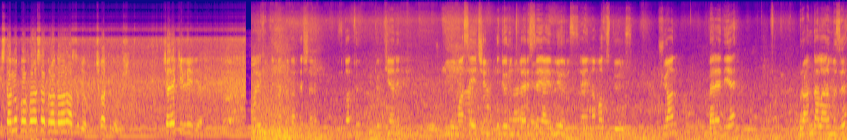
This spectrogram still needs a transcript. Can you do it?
İslami konferanslar brandaları asılıyor, çıkartılıyormuş. Çevre kirli diye. Aleyküm kıymetli kardeşlerim. Burada tüm Türkiye'nin duyulması için bu görüntüleri size yayınlıyoruz, yayınlamak istiyoruz. Şu an belediye brandalarımızı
